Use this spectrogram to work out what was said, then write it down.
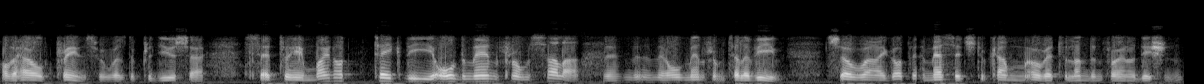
of Harold Prince, who was the producer, said to him, why not take the old man from Salah, the, the old man from Tel Aviv? So uh, I got a message to come over to London for an audition.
